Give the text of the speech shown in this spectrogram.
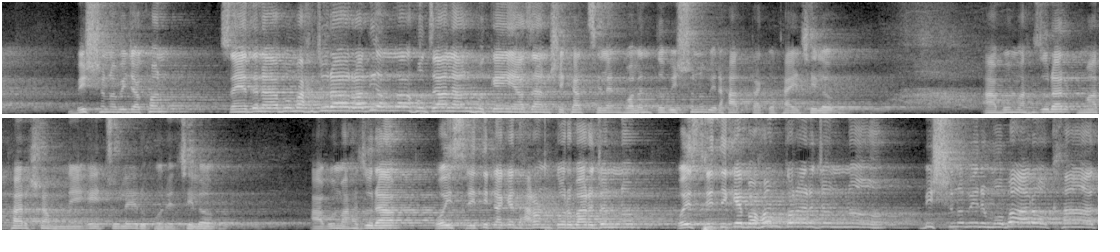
বিশ্বনবী যখন সৈয়দনা আবু মাহজুরা রাদি আল্লাহ আনহুকে আজান শিখাচ্ছিলেন, বলেন, তো বিশ্বনবীর হাতটা কোথায় ছিল? আবু মাহজুরার মাথার সামনে এই চুলের উপরে ছিল। আবু মাহজুরা ওই স্মৃতিটাকে ধারণ করবার জন্য, ওই স্মৃতিকে বহন করার জন্য বিষ্ণুবীর মোবারক হাত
